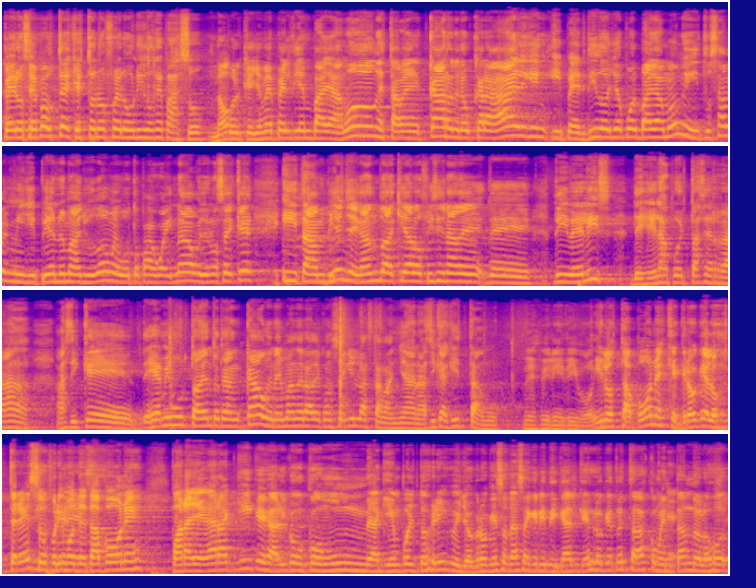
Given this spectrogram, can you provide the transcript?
Pero sepa usted que esto no fue lo único que pasó. No. Porque yo me perdí en Bayamón, estaba en el carro, tenía que buscar a alguien y perdido yo por Bayamón. Y tú sabes, mi GPS no me ayudó, me botó para Guaynabo, yo no sé qué. Y también llegando aquí a la oficina de, de, de Ibeliz, dejé la puerta cerrada. Así que dejé mi bulto adentro trancado y no hay manera de conseguirlo hasta mañana. Así que aquí estamos. Definitivo. Y los tapones, que creo que los tres Los sufrimos tres. de tapones para llegar aquí, que es algo común de aquí en Puerto Rico. Y yo creo que eso te hace criticar, que es lo que tú estabas comentando. Los,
